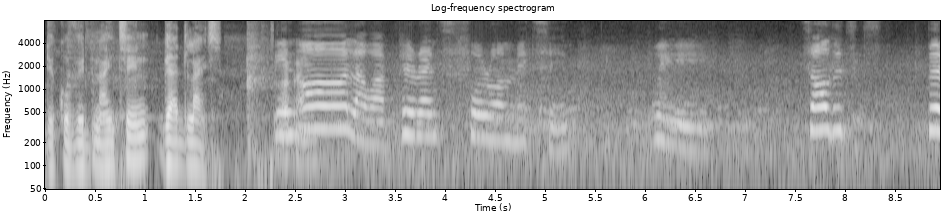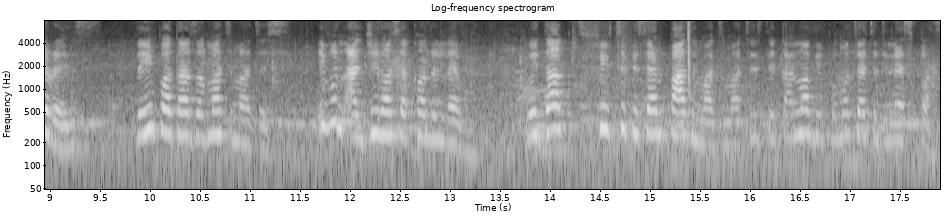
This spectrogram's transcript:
the COVID-19 guidelines. In all our parents forum meeting, we told its parents the importance of mathematics, even at junior secondary level. Without 50% pass in mathematics, they cannot be promoted to the next class.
